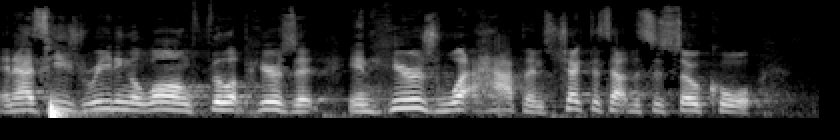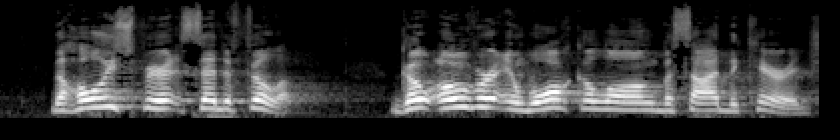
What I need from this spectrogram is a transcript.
and as he's reading along, Philip hears it, and here's what happens. Check this out. This is so cool. The Holy Spirit said to Philip, Go over and walk along beside the carriage.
